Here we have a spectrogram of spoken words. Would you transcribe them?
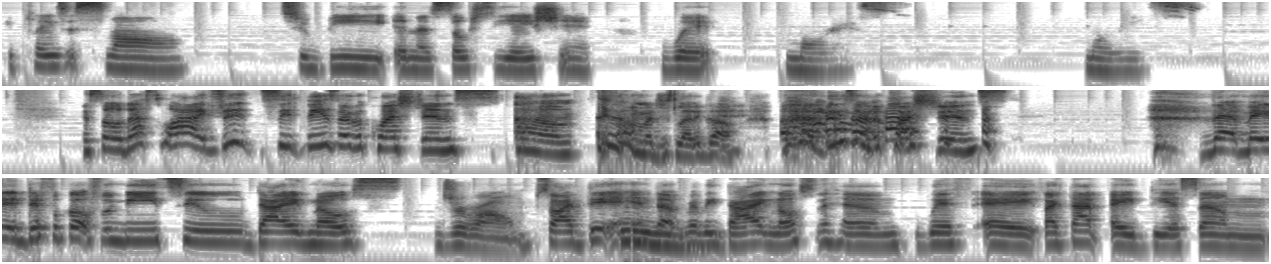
He plays it small to be in association with Morris. Maurice. And so that's why, see, these are the questions. Um, I'm gonna just let it go. Uh, these are the questions that made it difficult for me to diagnose Jerome. So I didn't mm. end up mm. really diagnosing him with a like not a DSM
